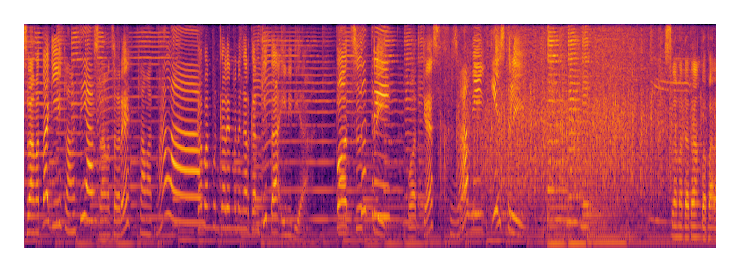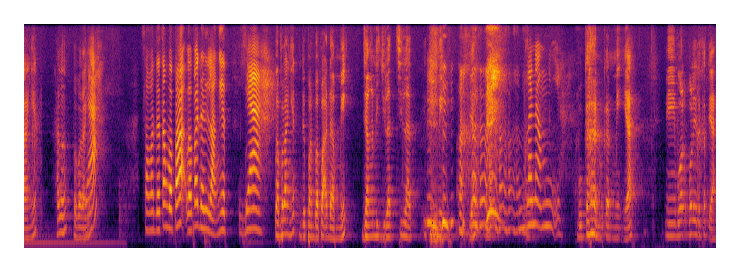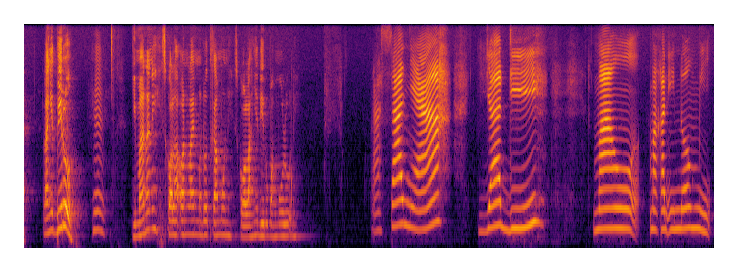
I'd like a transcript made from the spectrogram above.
Selamat pagi, Selamat siang, selamat sore, selamat malam. kapan pun kalian mendengarkan kita, ini dia Pot Sutri, podcast suami istri. Selamat datang Bapak Langit. Halo Bapak Langit. Ya, Selamat datang Bapak, Bapak dari langit. ya. Bapak Langit, di depan Bapak ada mic, jangan dijilat-jilat itu mic ya. Bukan Ami ya. Bukan, bukan mic ya. Nih boleh, boleh deket ya. Langit biru. Hmm. Gimana nih sekolah online menurut kamu nih? Sekolahnya di rumah mulu nih. Rasanya jadi mau makan Indomie.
